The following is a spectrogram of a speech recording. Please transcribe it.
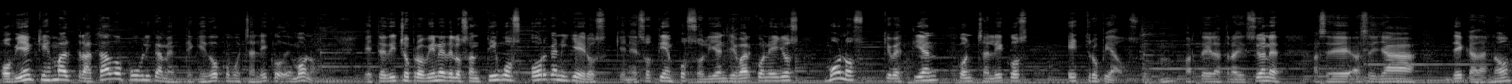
O bien que es maltratado públicamente, quedó como chaleco de mono. Este dicho proviene de los antiguos organilleros, que en esos tiempos solían llevar con ellos monos que vestían con chalecos estropeados. Parte de las tradiciones hace, hace ya décadas, ¿no?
